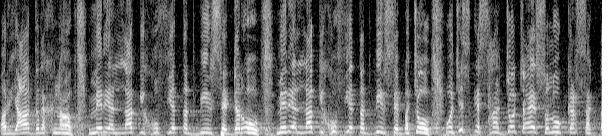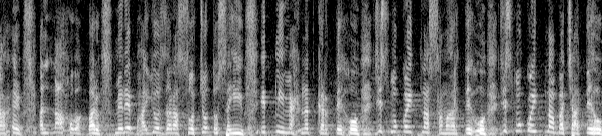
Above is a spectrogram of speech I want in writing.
और याद रखना, मेरे अल्लाह की खुफिया तदबीर से डरो। मेरे अल्लाह की खुफिया तदबीर से बचो। वो जिसके साथ जो चाहे सलूक कर सकता है। अल्लाह अकबर, मेरे भाइयों, जरा सोचो तो सही। इतनी मेहनत करते हो, जिसम को इतना संवारते हो, जिसम को इतना बचाते हो,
